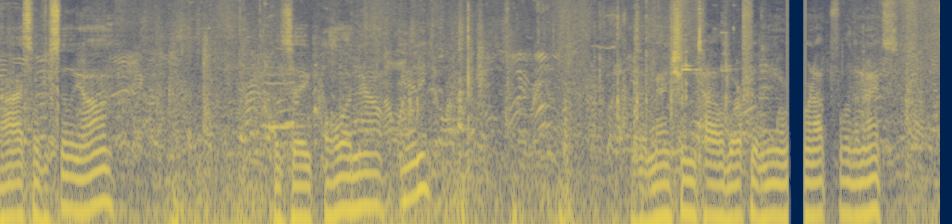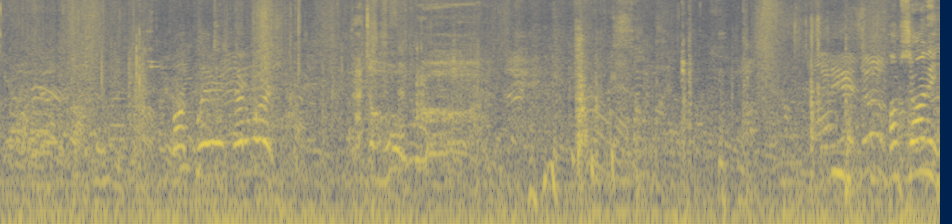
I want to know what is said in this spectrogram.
All right, so Vasily on. Jose Paula now in. As I mentioned, Tyler Barfield warming up for the Knights. Ball clear, go to work. Come, Shawnee.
